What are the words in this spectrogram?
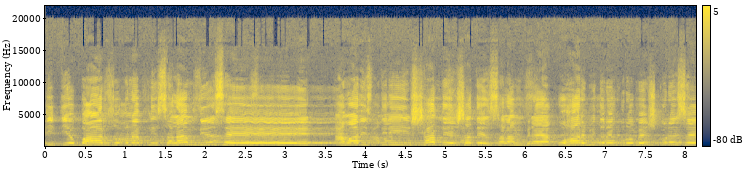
তৃতীয়বার যখন আপনি সালাম দিয়েছেন, আমার স্ত্রী সাথে সাথে সালাম ফিরায়া গুহার ভিতরে প্রবেশ করেছে।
